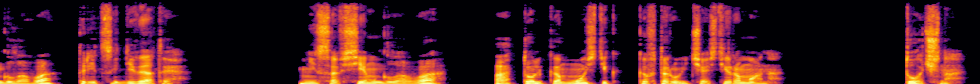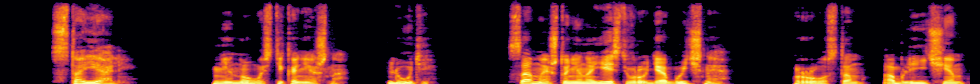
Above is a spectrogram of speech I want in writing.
Глава 39. Не совсем глава, а только мостик ко второй части романа. Точно. Стояли. Не новости, конечно. Люди. Самое, что ни на есть, вроде обычные. Ростом, обличием,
